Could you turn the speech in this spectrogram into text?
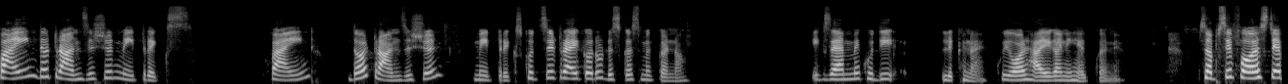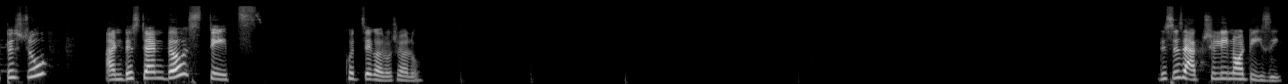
Find the transition matrix. Find the transition matrix खुद से ट्राई करो डिस्कस मत करना। एग्ज़ाम में खुद ही लिखना है। कोई और आएगा नहीं हेल्प करने। सबसे first step is to understand the states खुद से करो, चलो। This is actually not easy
